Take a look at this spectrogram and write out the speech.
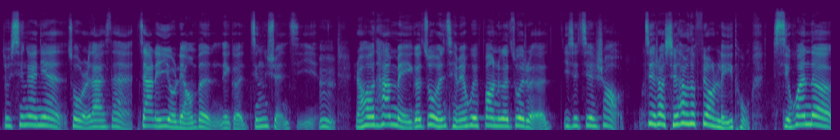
就新概念作文大赛，家里有两本那个精选集，嗯，然后他每一个作文前面会放这个作者的一些介绍。介绍其实他们都非常雷同，喜欢的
